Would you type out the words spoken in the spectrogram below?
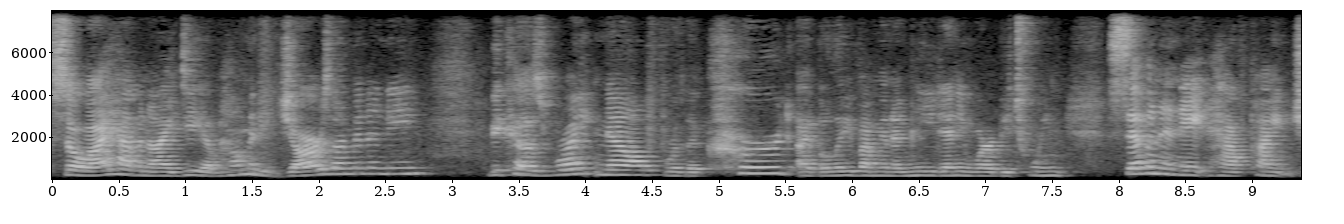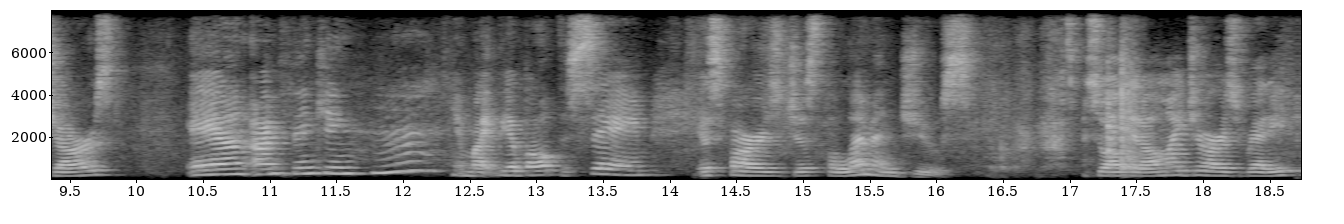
so I have an idea of how many jars I'm gonna need because right now for the curd, I believe I'm gonna need anywhere between seven and eight half pint jars. And I'm thinking, hmm, it might be about the same as far as just the lemon juice. So I'll get all my jars ready.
